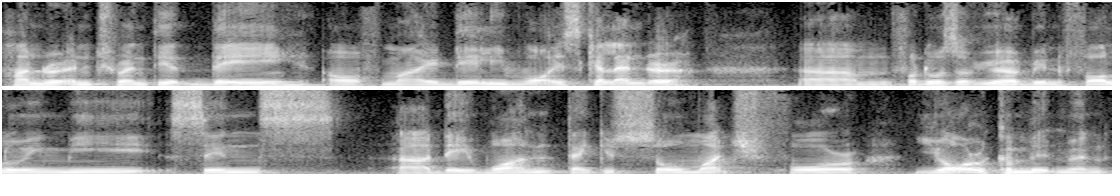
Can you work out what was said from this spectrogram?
120th day of my daily voice calendar. Um, for those of you who have been following me since uh, day one, thank you so much for your commitment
